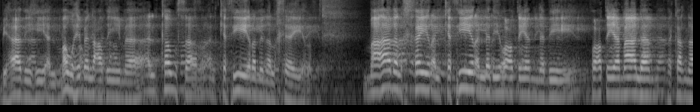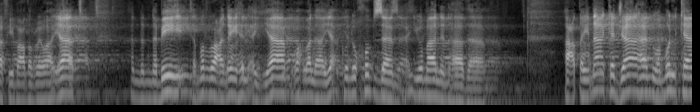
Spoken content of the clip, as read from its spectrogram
بهذه الموهبة العظيمة الكوثر الكثير من الخير. ما هذا الخير الكثير الذي أعطي النبي؟ أعطي مالا. ذكرنا في بعض الروايات أن النبي تمر عليه الأيام وهو لا يأكل خبزا. أي مال هذا؟ أعطيناك جاها وملكا.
